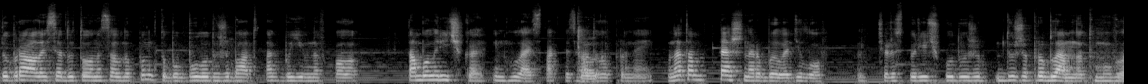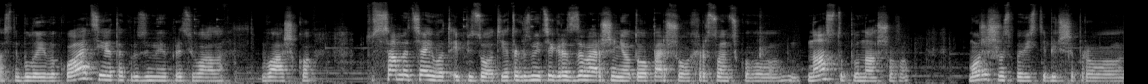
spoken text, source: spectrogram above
добралися до того населеного пункту, бо було дуже багато так боїв навколо. Там була річка Інгулець, так ти згадував про неї. Вона там теж наробила ділов. Через ту річку дуже дуже проблемно, тому власне була евакуація, я так розумію, працювала важко. То саме цей от епізод, я так розумію, це якраз завершення того першого херсонського наступу нашого. Можеш розповісти більше про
